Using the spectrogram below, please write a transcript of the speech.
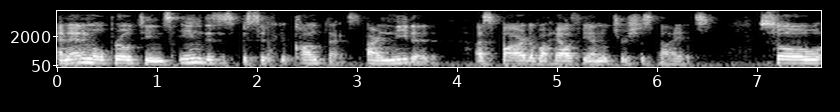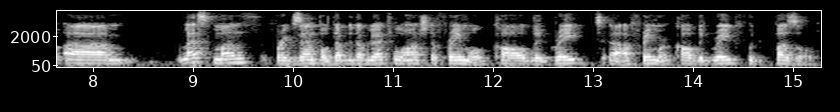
And animal proteins in this specific context are needed as part of a healthy and nutritious diet. So um, last month, for example, WWF launched a framework called the Great uh, framework called the Great Food Puzzle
